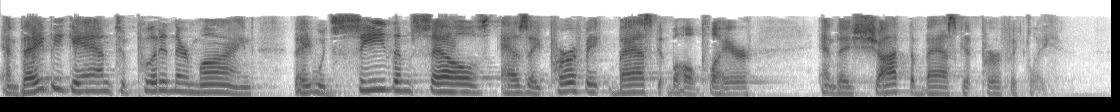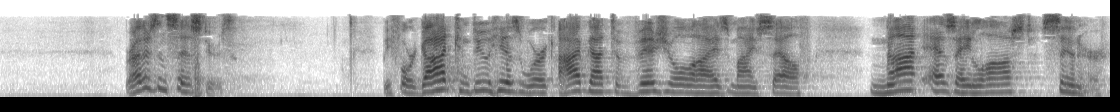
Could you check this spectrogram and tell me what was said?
And they began to put in their mind, they would see themselves as a perfect basketball player, and they shot the basket perfectly. Brothers and sisters, before God can do His work, I've got to visualize myself not as a lost sinner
